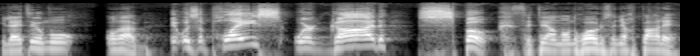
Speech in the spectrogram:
Il a été au mont Horeb. It was a place where God spoke. C'était un endroit où le Seigneur parlait.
